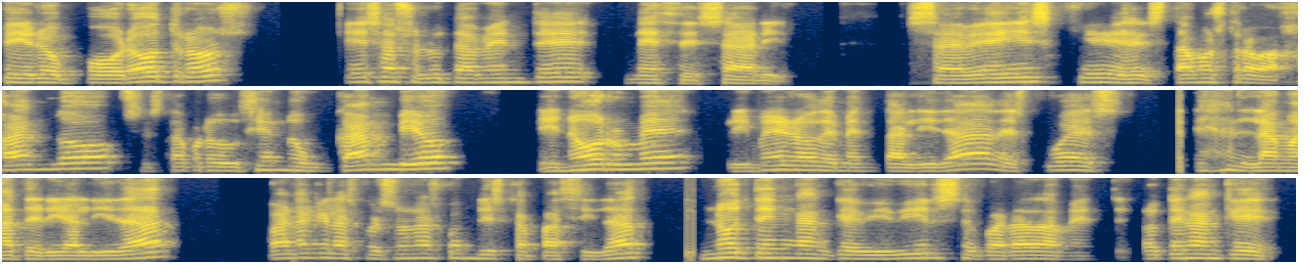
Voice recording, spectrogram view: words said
pero por otros es absolutamente necesario. Sabéis que estamos trabajando, se está produciendo un cambio enorme, primero de mentalidad, después la materialidad, para que las personas con discapacidad no tengan que vivir separadamente, no tengan que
